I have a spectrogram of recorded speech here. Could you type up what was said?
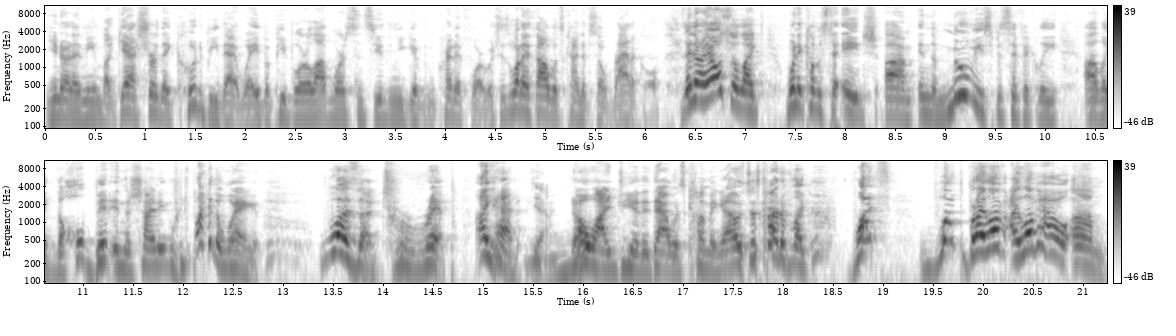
You know what I mean? Like, yeah, sure, they could be that way, but people are a lot more sincere than you give them credit for, which is what I thought was kind of so radical. And then I also liked when it comes to H, um, in the movie specifically, uh, like the whole bit in The Shining, which, by the way, was a trip. I had Yeah. no idea that that was coming, and I was just kind of like, what? What? But I love, I love how, um,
